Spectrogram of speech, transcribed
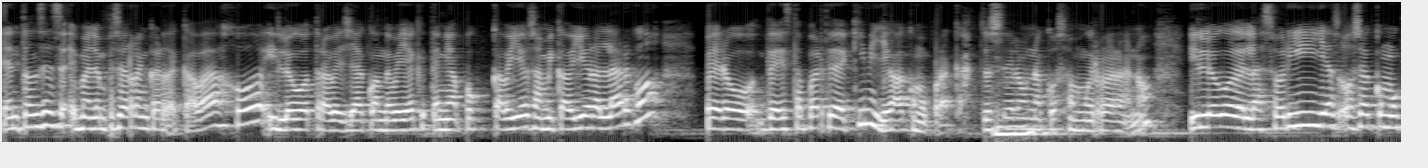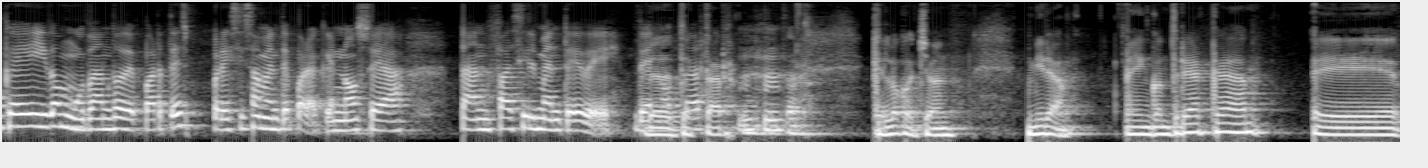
Entonces eh, me lo empecé a arrancar de acá abajo y luego otra vez ya cuando veía que tenía poco cabello, o sea, mi cabello era largo, pero de esta parte de aquí me llegaba como por acá. Entonces era una cosa muy rara, ¿no? Y luego de las orillas, o sea, como que he ido mudando de partes precisamente para que no sea tan fácilmente de, de, De detectar. Ujú. Qué locochón. Mira, encontré acá, eh,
